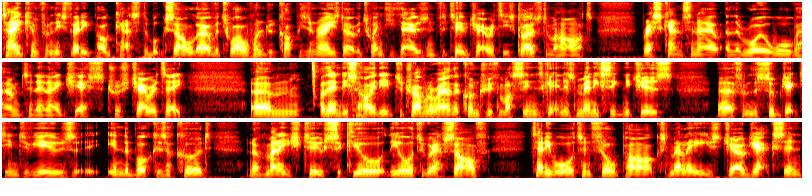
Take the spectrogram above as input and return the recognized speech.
Taken from this very podcast. The book sold over 1,200 copies and raised over 20,000 for two charities close to my heart Breast Cancer Now, and the Royal Wolverhampton NHS Trust Charity. Um, I then decided to travel around the country for my sins, getting as many signatures uh, from the subject interviews in the book as I could, and I've managed to secure the autographs of Terry Wharton, Phil Parkes, Mel Eves, Joe Jackson,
